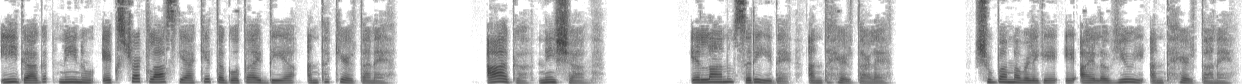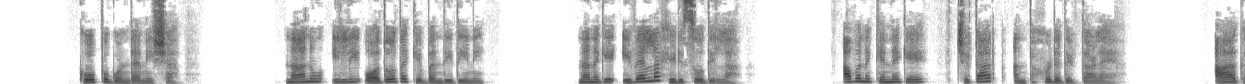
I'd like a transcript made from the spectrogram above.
ಈಗಾಗ ನೀನು ಎಕ್ಸ್ಟ್ರಾ ಕ್ಲಾಸ್ ಯಾಕೆ ತಗೋತಾ ಇದ್ದೀಯಾ? ಅಂತ ಕೇಳ್ತಾನೆ. ಆಗ ನಿಶಾಗ್ ಎಲ್ಲಾನು ಸರಿ ಇದೆ ಅಂತ ಹೇಳ್ತಾಳೆ. ಶುಭಂ ಅವಳಿಗೆ ಎ ಐ ಲವ್ ಯು ಅಂತ ಹೇಳ್ತಾನೆ. ಕೋಪಗೊಂಡ ನಿಶಾ, ನಾನು ಇಲ್ಲಿ ಓದೋದಕ್ಕೆ ಬಂದಿದ್ದೀನಿ. ನನಗೆ ಇವೆಲ್ಲ ಹಿಡಿಸೋದಿಲ್ಲ. ಅವನ ಕೆನ್ನೆಗೆ ಚಟಾರ್ ಅಂತ ಹೊಡೆದಿದ್ದಾಳೆ ಆಗ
